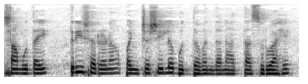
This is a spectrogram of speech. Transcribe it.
सामुदायिक त्रिशरण पंचशील बुद्धवंदना आता सुरू आहे.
